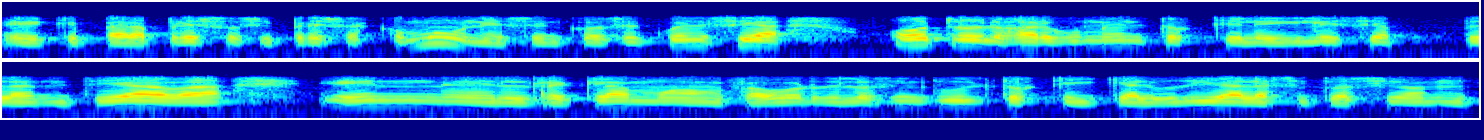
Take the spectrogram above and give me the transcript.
que para presos y presas comunes. En consecuencia, otro de los argumentos que la Iglesia planteaba en el reclamo en favor de los indultos que, aludía a la situación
